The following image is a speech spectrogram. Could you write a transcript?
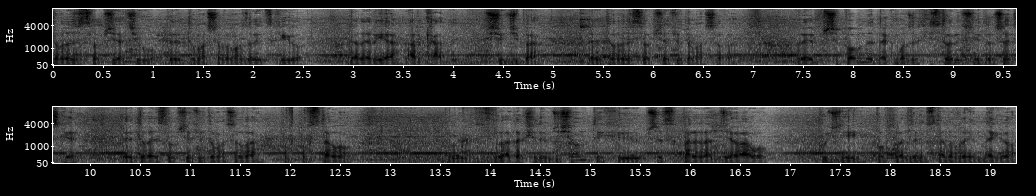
Towarzystwa Przyjaciół e, Tomaszowa Mazowieckiego, Galeria Arkady, siedziba e, Towarzystwa Przyjaciół Tomaszowa. E, Przypomnę tak może historycznie troszeczkę, e, Towarzystwo Przyjaciół Tomaszowa pow- powstało w latach 70. y, przez parę lat działało. Później po wprowadzeniu stanu wojennego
